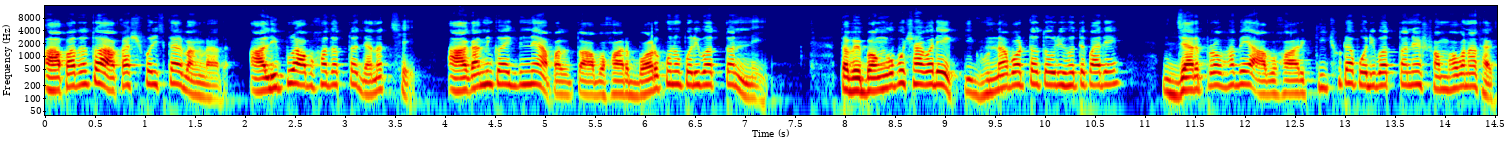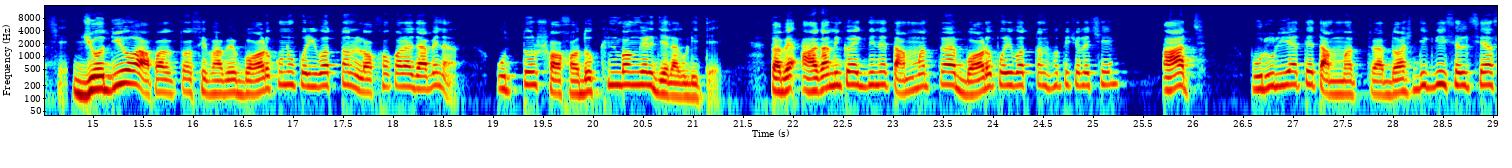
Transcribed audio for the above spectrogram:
আপাতত আকাশ পরিষ্কার বাংলার। আলিপুর আবহাওয়া দপ্তর জানাচ্ছে, আগামী কয়েকদিনে আপাতত আবহাওয়ার বড় কোনো পরিবর্তন নেই। তবে বঙ্গোপসাগরে একটি ঘূর্ণাবর্ত তৈরি হতে পারে, যার প্রভাবে আবহাওয়ার কিছুটা পরিবর্তনের সম্ভাবনা থাকছে। যদিও আপাতত সেভাবে বড় কোনো পরিবর্তন লক্ষ্য করা যাবে না, উত্তর সহ দক্ষিণবঙ্গের জেলাগুলিতে। তবে আগামী কয়েকদিনে তাপমাত্রার বড় পরিবর্তন হতে চলেছে। আজ পুরুলিয়াতে তাপমাত্রা দশ ডিগ্রি সেলসিয়াস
